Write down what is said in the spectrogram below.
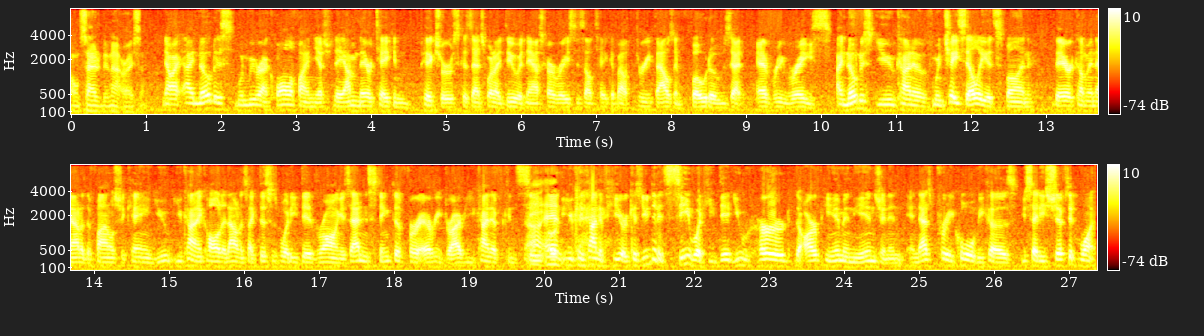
on Saturday night racing. Now, I, I noticed when we were at qualifying yesterday, I'm there taking pictures because that's what I do at NASCAR races. I'll take about 3,000 photos at every race. I noticed you kind of, when Chase Elliott spun, there coming out of the final chicane, you, you kind of called it out. It's like, this is what he did wrong. Is that instinctive for every driver? You kind of can see, Uh, you can kind of hear, because you didn't see what he did. You heard the RPM in the engine, and, and that's pretty cool because you said he shifted one,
